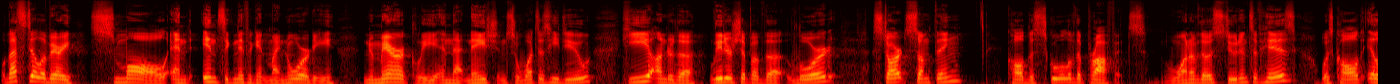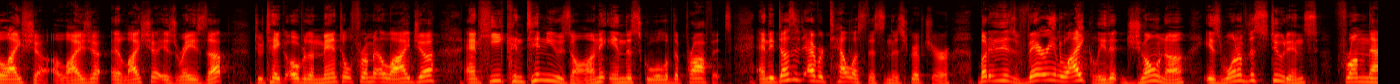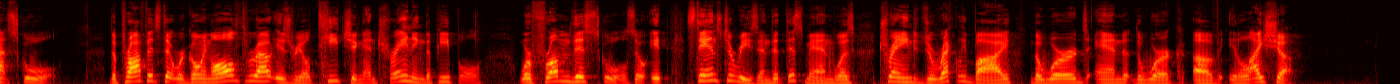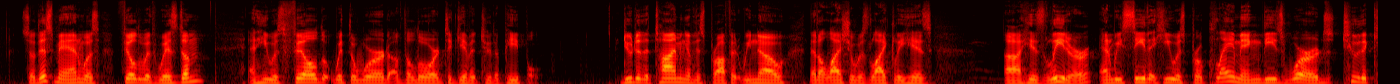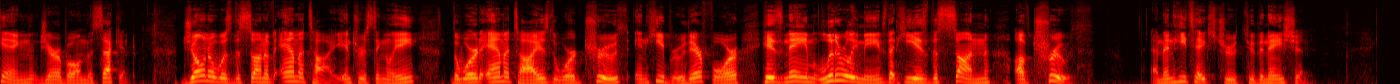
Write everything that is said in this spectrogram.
Well, that's still a very small and insignificant minority numerically in that nation. So, what does he do? He, under the leadership of the Lord, starts something called the School of the Prophets. One of those students of his was called Elisha. Elijah, Elisha is raised up to take over the mantle from Elijah, and he continues on in the school of the prophets. And it doesn't ever tell us this in the scripture, but it is very likely that Jonah is one of the students from that school. The prophets that were going all throughout Israel teaching and training the people were from this school. So it stands to reason that this man was trained directly by the words and the work of Elisha. So this man was filled with wisdom, and he was filled with the word of the Lord to give it to the people. Due to the timing of this prophet, we know that Elisha was likely his, uh, his leader, and we see that he was proclaiming these words to the king, Jeroboam II. Jonah was the son of Amittai. Interestingly, the word Amittai is the word truth in Hebrew. Therefore, his name literally means that he is the son of truth. And then he takes truth to the nation.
